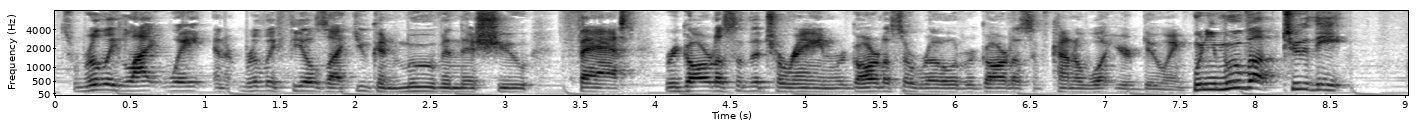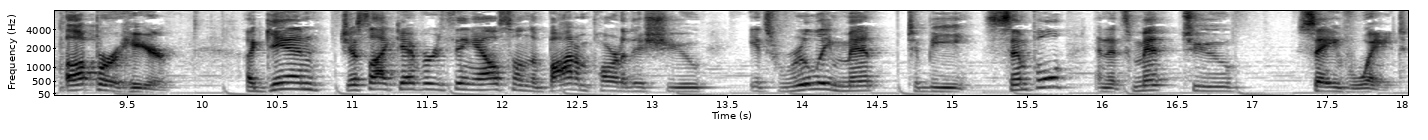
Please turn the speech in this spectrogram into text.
It's really lightweight and it really feels like you can move in this shoe fast, regardless of the terrain, regardless of road, regardless of kind of what you're doing. When you move up to the upper here, again, just like everything else on the bottom part of this shoe, it's really meant to be simple and it's meant to save weight.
